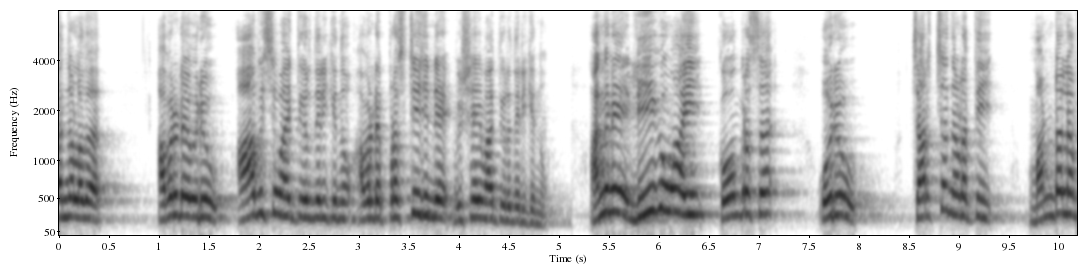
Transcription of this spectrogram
എന്നുള്ളത് അവരുടെ ഒരു ആവശ്യമായി തീർന്നിരിക്കുന്നു അവരുടെ പ്രസ്റ്റീജിന്റെ വിഷയമായി തീർന്നിരിക്കുന്നു. അങ്ങനെ ലീഗുമായി കോൺഗ്രസ് ഒരു ചർച്ച നടത്തി മണ്ഡലം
